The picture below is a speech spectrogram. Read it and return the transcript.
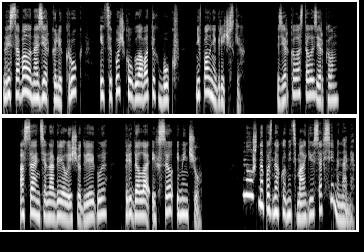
нарисовала на зеркале круг и цепочку угловатых букв, не вполне греческих. Зеркало стало зеркалом. А Санти нагрела еще две иглы, передала их Сел и Минчу. «Нужно познакомить магию со всеми нами».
